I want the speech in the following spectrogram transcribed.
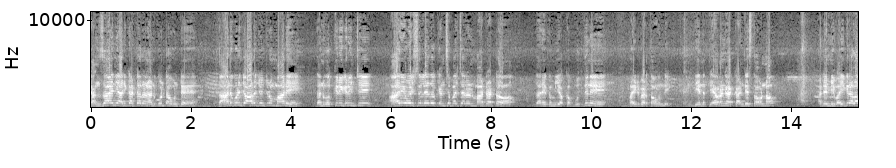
గంజాయిని అరికట్టాలని అనుకుంటా ఉంటే దాని గురించి ఆలోచించడం మాని దాన్ని వక్రీకరించి ఆర్య వయసు లేదో కించపరిచారని మాట్లాడటం దాని యొక్క మీ యొక్క బుద్ధిని బయట పెడతా ఉంది. దీన్ని తీవ్రంగా ఖండిస్తూ ఉన్నాం. అంటే మీ వైఖరి ఎలా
